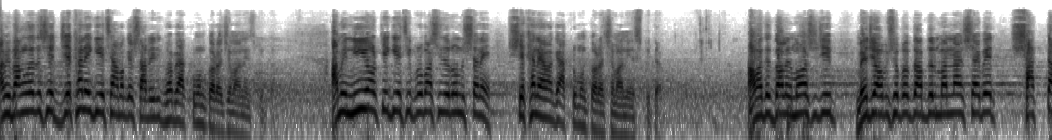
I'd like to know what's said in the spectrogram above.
আমি বাংলাদেশের যেখানে গিয়েছে আমাকে শারীরিকভাবে আক্রমণ করা হয়েছে মাননীয় স্পিকার। আমি নিউ ইয়র্কে গিয়েছি প্রবাসীদের অনুষ্ঠানে, সেখানে আমাকে আক্রমণ করা হয়েছে মাননীয় স্পিকার। আমাদের দলের মহাসচিব, মেজর অভিষেপ্রাপ্ত আব্দুল মান্নান সাহেবের সাতটা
